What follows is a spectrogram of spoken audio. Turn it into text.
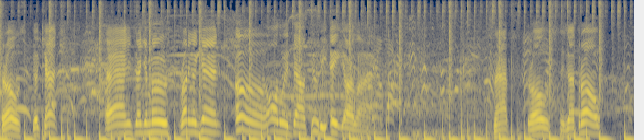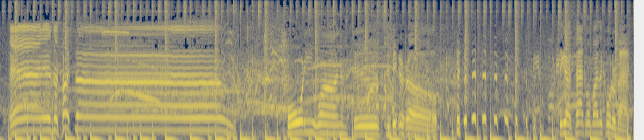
Throws. Good catch. And he's making moves. Running again. Oh, all the way down to the 8 yard line. Snaps. Throws. He's to throw. And it's a touchdown! 41 to 0. he got tackled by the quarterback.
